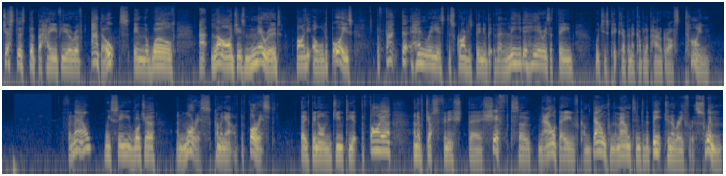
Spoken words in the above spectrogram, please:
just as the behaviour of adults in the world at large is mirrored by the older boys. The fact that Henry is described as being a bit of a leader here is a theme which is picked up in a couple of paragraphs' time. For now, we see Roger and Maurice coming out of the forest. They've been on duty at the fire and have just finished their shift, so now they've come down from the mountain to the beach and are ready for a swim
